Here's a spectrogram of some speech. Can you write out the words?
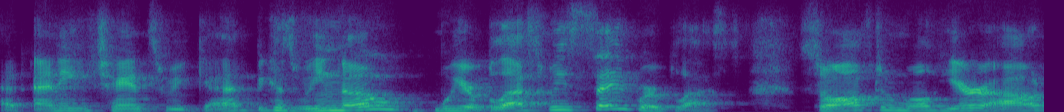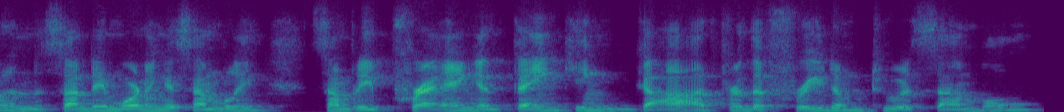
at any chance we get because we know we are blessed. We say we're blessed. So often we'll hear out in the Sunday morning assembly somebody praying and thanking God for the freedom to assemble.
